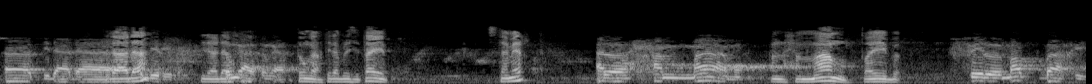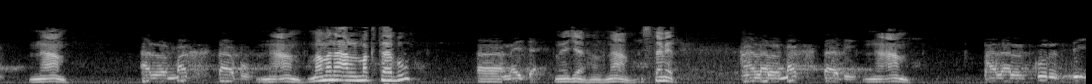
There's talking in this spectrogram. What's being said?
Eh, tidak ada Tidak ada? sendiri. Tidak ada. Tunggal, tunggal. Tunggal, tidak berisi. Taib. Istamir. Al-hammamu Al-hammamu. Taib. fil matbahi Naam. al-maktabu Naam. Ma mana al-maktabu? Eh, meja Meja. Naam. Istamir. alal maktabi Naam. alal kursi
